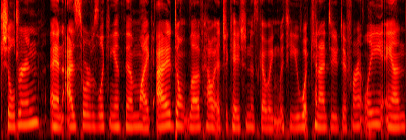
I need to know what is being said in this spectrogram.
children, and I sort of was looking at them like, I don't love how education is going with you. What can I do differently? And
